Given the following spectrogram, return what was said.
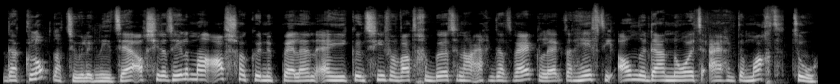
dat klopt natuurlijk niet. Hè? Als je dat helemaal af zou kunnen pellen en je kunt zien van wat gebeurt er nou eigenlijk daadwerkelijk, dan heeft die ander daar nooit eigenlijk de macht toe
